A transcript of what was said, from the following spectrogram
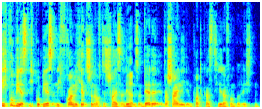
Ich probier's. Ich probier's und ich freue mich jetzt schon auf das Scheißerlebnis und werde wahrscheinlich im Podcast hier davon berichten.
